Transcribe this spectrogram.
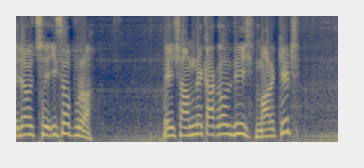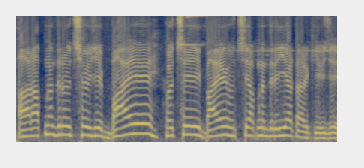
এটা হচ্ছে ইসাপুরা এই সামনে কাকালদি মার্কেট। আর আপনাদের হচ্ছে ওই যে বায়ে হচ্ছে বায়ে হচ্ছে আপনাদের ইয়াটা আর কি, ওই যে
